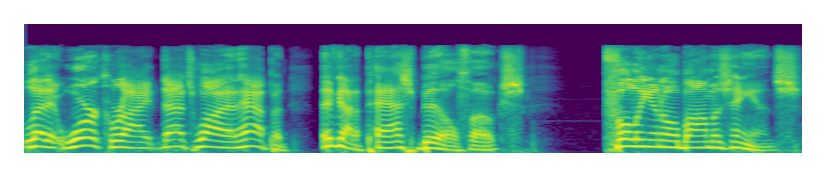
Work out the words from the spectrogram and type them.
let it work right. That's why it happened. They've got a pass bill, folks, fully in Obama's hands.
